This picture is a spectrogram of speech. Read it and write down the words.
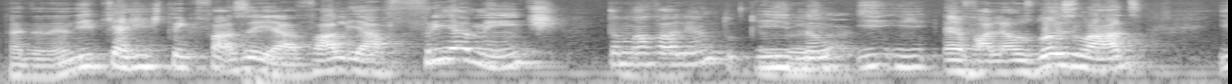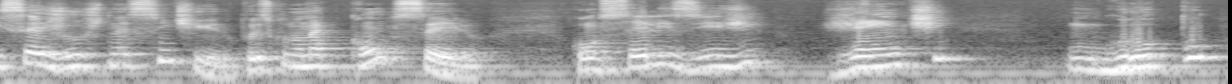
Tá entendendo? E o que a gente tem que fazer é avaliar friamente, estamos avaliando tudo. E, não, e, e avaliar os dois lados e ser justo nesse sentido. Por isso que o nome é conselho. Conselho exige gente, um grupo,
